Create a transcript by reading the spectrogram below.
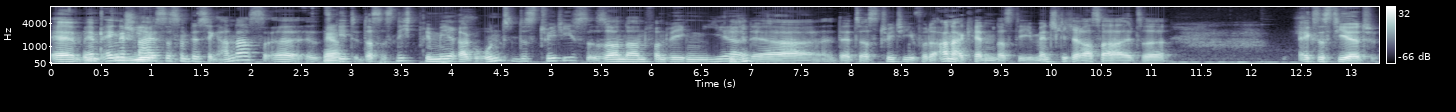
Ähm, Im Englischen heißt es ein bisschen anders. Äh, ja. geht, das ist nicht primärer Grund des Treaties, sondern von wegen hier, mhm. der, der, das Treaty würde anerkennen, dass die menschliche Rasse halt äh, existiert,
